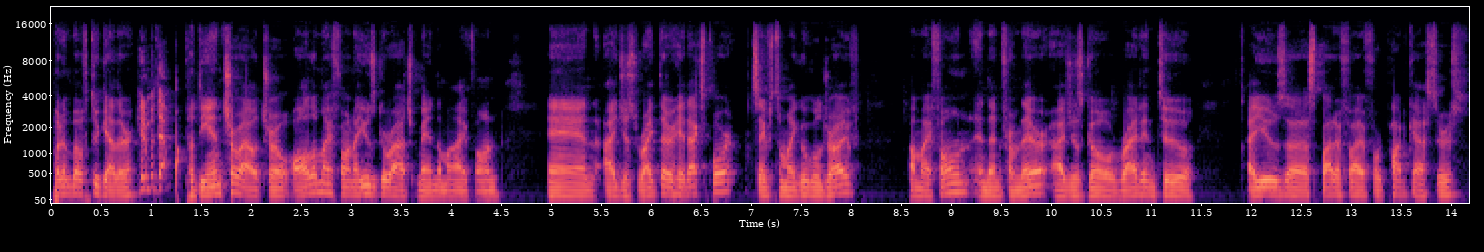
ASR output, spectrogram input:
put them both together. Hit him with that. Put the intro, outro, all on my phone. I use GarageBand on my iPhone, and I just right there hit export, saves to my Google Drive on my phone, and then from there I just go right into. I use uh, Spotify for podcasters,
